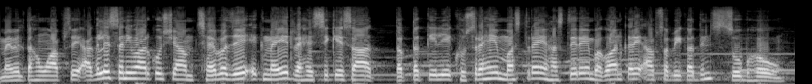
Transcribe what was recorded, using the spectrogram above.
मैं मिलता हूँ आपसे अगले शनिवार को शाम छह बजे एक नए रहस्य के साथ। तब तक के लिए खुश रहें, मस्त रहें, हँसते रहें। भगवान करे आप सभी का दिन शुभ हो।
